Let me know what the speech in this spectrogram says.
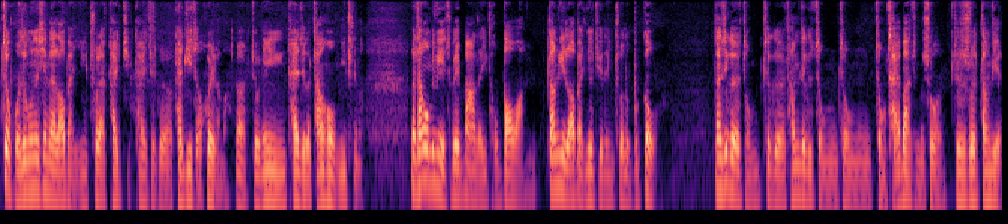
这火车公司现在老板已经出来开开这个开记者会了嘛？啊，酒店已经开这个 town hall meeting 了。那 town hall meeting 也是被骂的一头包啊，当地老板就觉得你做的不够。但这个总这个他们这个总总总裁吧，怎么说？就是说当地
